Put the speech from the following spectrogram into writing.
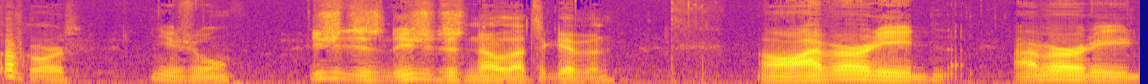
Of course. usual. You should just you should just know that's a given. Oh, I've already I've already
